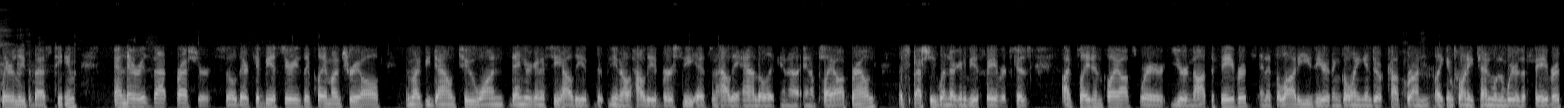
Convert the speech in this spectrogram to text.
clearly the best team, and there is that pressure. So there could be a series they play Montreal. It might be down two one. Then you're going to see how the you know how the adversity hits and how they handle it in a in a playoff round, especially when they're going to be the favorites. Because I've played in playoffs where you're not the favorites, and it's a lot easier than going into a cup Oh, run sure. like in 2010 when we were the favorites,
